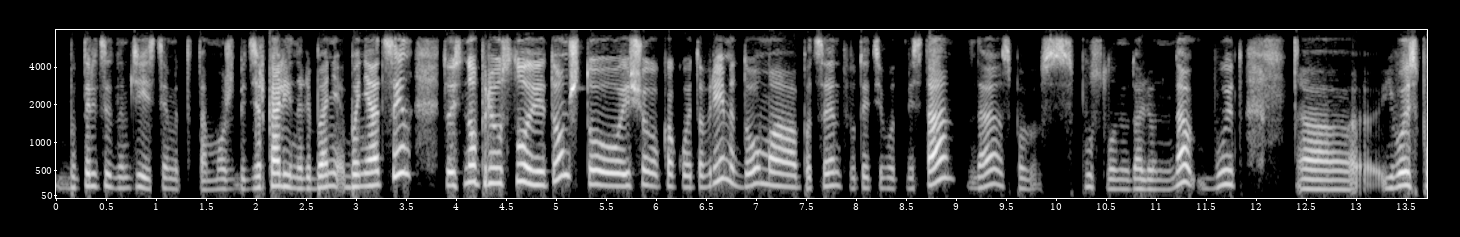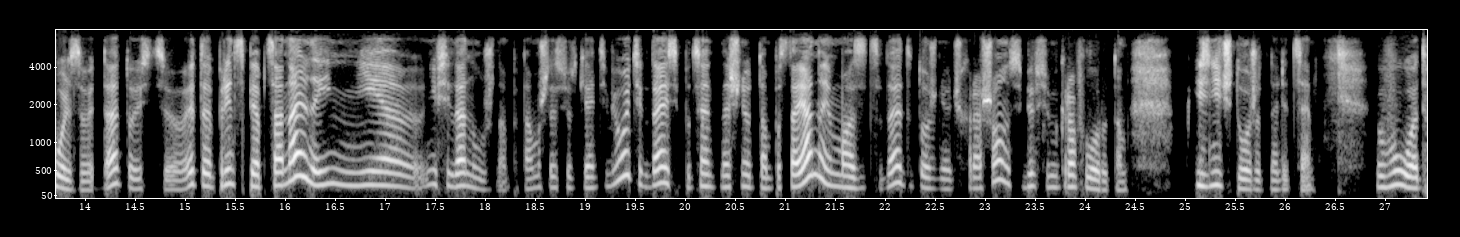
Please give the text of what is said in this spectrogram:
бактерицидным действием, это там может быть зеркалин или баниацин, то есть, но при условии том, что еще какое-то время дома пациент вот эти вот места, да, с, с пуслами удаленными, да, будет э, его использовать, да, то есть э, это, в принципе, опционально и не, не всегда нужно, потому что все-таки антибиотик, да, если пациент начнет там постоянно им мазаться, да, это тоже не очень хорошо, он себе всю микрофлору там изничтожит на лице. Вот.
